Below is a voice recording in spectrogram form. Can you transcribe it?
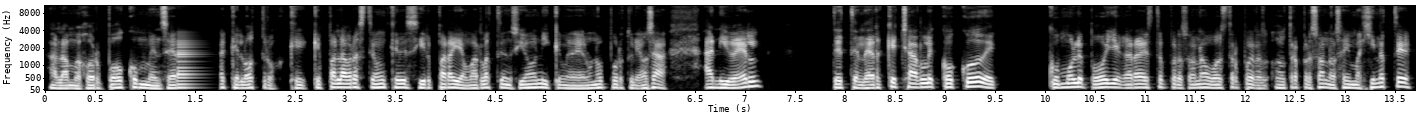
a lo mejor puedo convencer a aquel otro. ¿Qué, ¿Qué palabras tengo que decir para llamar la atención y que me den una oportunidad? O sea, a nivel de tener que echarle coco de ¿cómo le puedo llegar a esta persona o a otra, otra persona? O sea, imagínate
